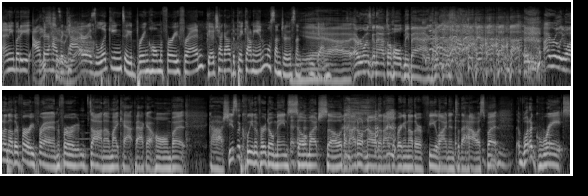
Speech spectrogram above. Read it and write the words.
anybody out there These has a two, cat or is looking to bring home a furry friend, go check out the Pitt County Animal Center this weekend. Yeah, everyone's gonna have to hold me back because I really want another furry friend for Donna, my cat, back at home. But gosh, she's the queen of her domain so much so that I don't know that I could bring another feline into the house. But what a great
